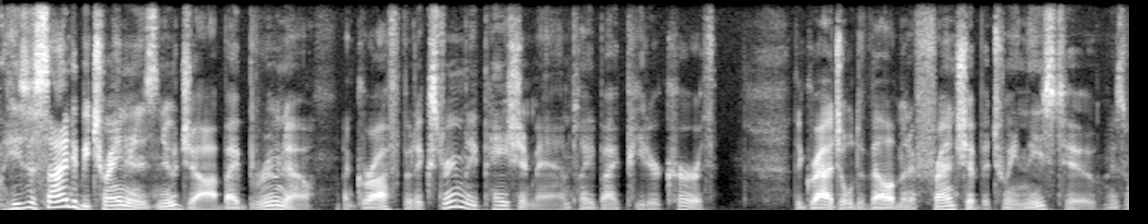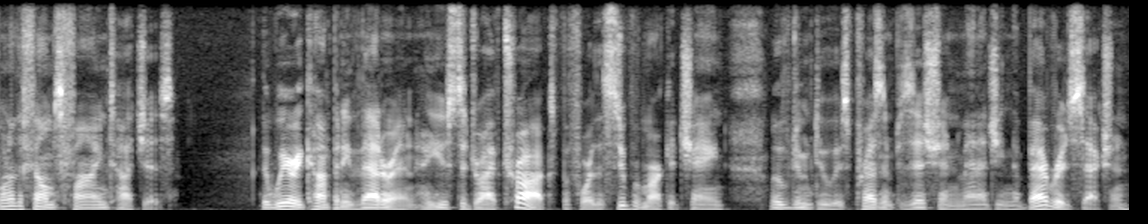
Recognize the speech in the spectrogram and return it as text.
He's assigned to be trained in his new job by Bruno, a gruff but extremely patient man played by Peter Kurth. The gradual development of friendship between these two is one of the film's fine touches. The weary company veteran who used to drive trucks before the supermarket chain moved him to his present position managing the beverage section,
